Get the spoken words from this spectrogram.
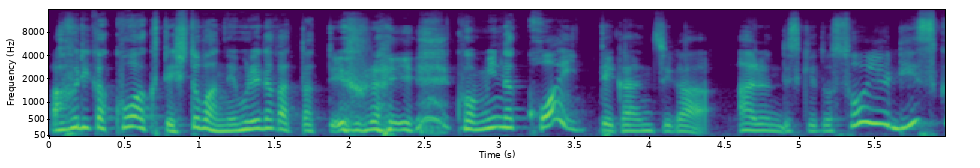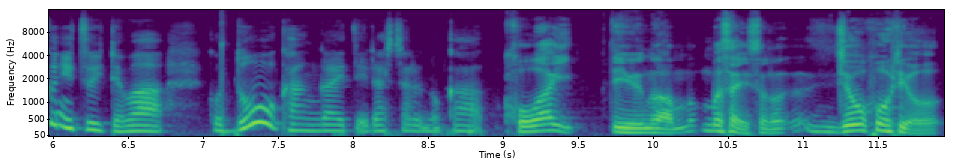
アフリカ怖くて一晩眠れなかったっていうぐらい、こうみんな怖いって感じがあるんですけど、そういうリスクについては、こうどう考えていらっしゃるのか。怖いっていうのは、まさにその情報量、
